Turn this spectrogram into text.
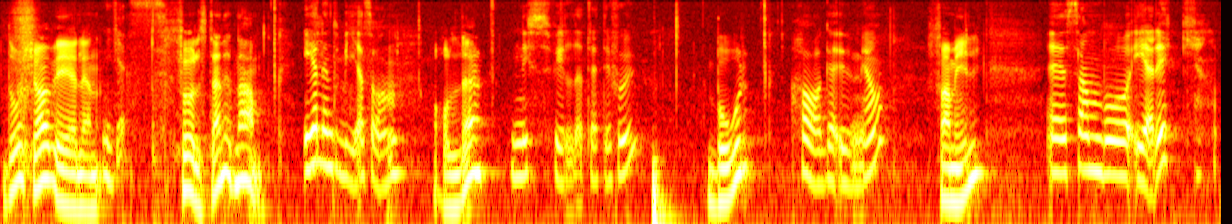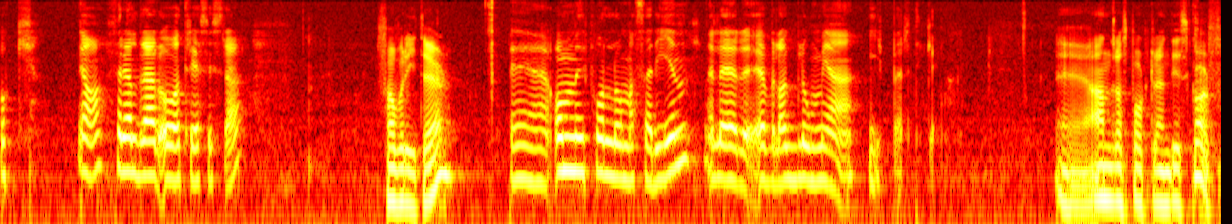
då kör vi Elin. Yes. Fullständigt namn. Elin Tobiasson, Ålder. nyss fyllda 37. Bor. Haga, Umeå. Familj. Eh, sambo Erik och ja, föräldrar och tre systrar. Favoritöl. Eh, Omnipollo Massarin, eller överlag blommiga iper tycker jag. Eh, andra sporter än discgolf.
